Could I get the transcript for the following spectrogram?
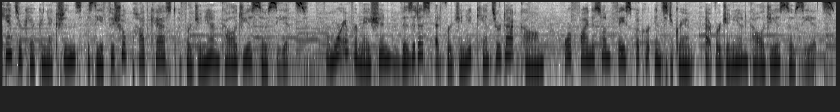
Cancer Care Connections is the official podcast of Virginia Oncology Associates. For more information, visit us at virginiacancer.com or find us on Facebook or Instagram at Virginia Oncology Associates.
